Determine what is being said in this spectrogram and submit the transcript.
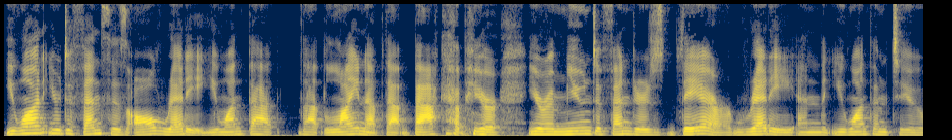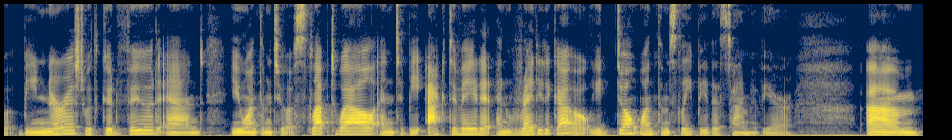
you want your defenses all ready you want that that lineup, that backup, your your immune defenders there, ready, and that you want them to be nourished with good food, and you want them to have slept well and to be activated and ready to go. You don't want them sleepy this time of year. Um,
